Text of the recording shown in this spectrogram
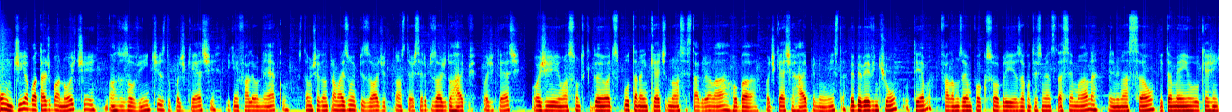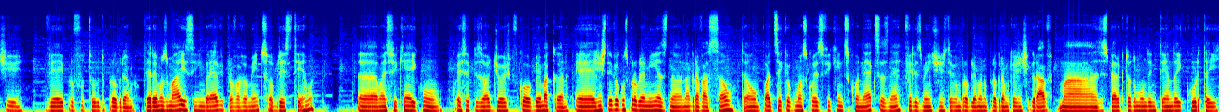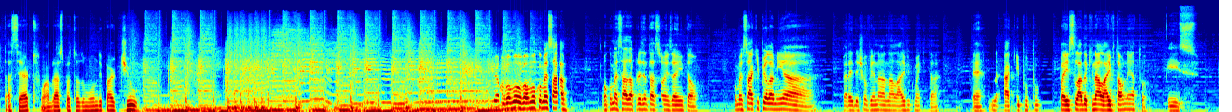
Bom dia, boa tarde, boa noite, nossos ouvintes do podcast. E quem fala é o Neco. Estamos chegando para mais um episódio, nosso terceiro episódio do Hype Podcast. Hoje um assunto que ganhou a disputa na enquete do nosso Instagram lá, arroba podcast hype no Insta, BBB21, o tema. Falamos aí um pouco sobre os acontecimentos da semana, eliminação e também o que a gente vê aí para o futuro do programa. Teremos mais em breve, provavelmente, sobre esse tema. Uh, mas fiquem aí com, com esse episódio de hoje que ficou bem bacana. É, a gente teve alguns probleminhas na, na, gravação, então pode ser que algumas coisas fiquem desconexas, né? Infelizmente a gente teve um problema no programa que a gente grava, mas espero que todo mundo entenda e curta aí, tá certo? Um abraço para todo mundo e partiu! Meu, vamos, vamos começar. Vamos começar as apresentações aí então. Começar aqui pela minha. Pera aí, deixa eu ver na, na live como é que tá. É, aqui pro, pro, pra esse lado aqui na live tá o Neto. Isso.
